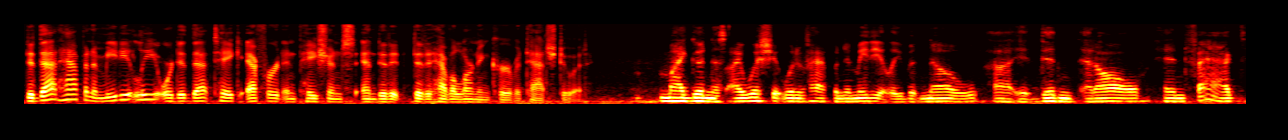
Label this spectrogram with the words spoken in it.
Did that happen immediately or did that take effort and patience and did it did it have a learning curve attached to it? My goodness, I wish it would have happened immediately, but no, uh, it didn't at all. In fact,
